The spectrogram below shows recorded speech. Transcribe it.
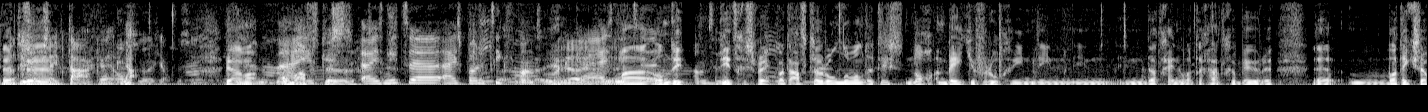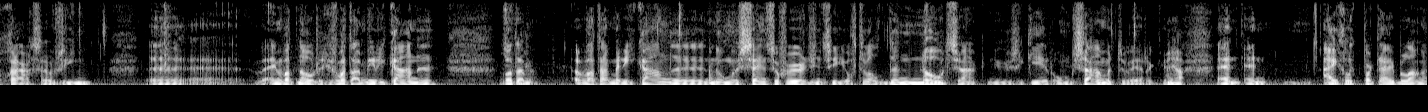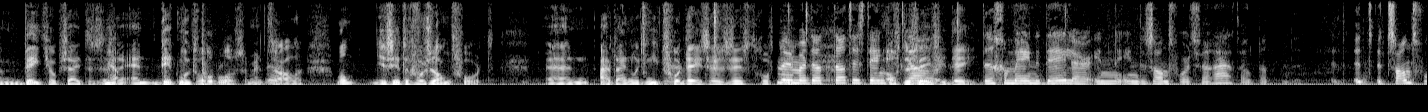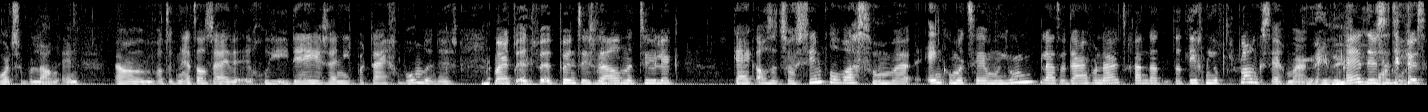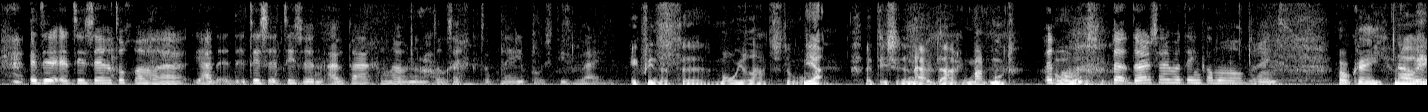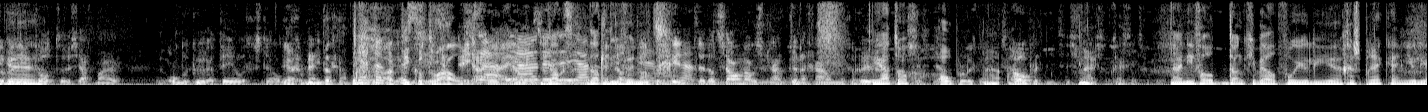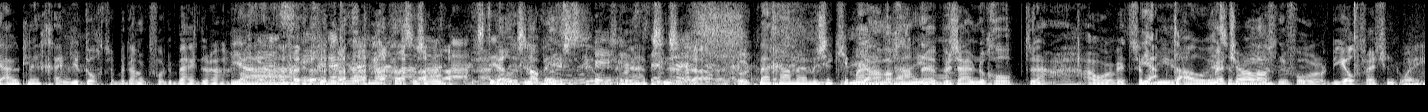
Dat is ook eh, zijn taak, hè? Als, ja. ja, precies. ja, maar om hij, af is, te... dus- hij is niet, eh, hij is politiek verantwoordelijk. Ja, ja, hè. Hij is niet, Maar eh, om dit, ambtelijk. dit gesprek wat af te ronden, want het is nog een beetje vroeg in, in, in, in datgene wat er gaat gebeuren. Eh, wat ik zo graag zou zien, eh, en wat nodig is, wat de Amerikanen, wat, Am- wat de Amerikanen noemen sense of urgency. Oftewel de noodzaak nu eens een keer om samen te werken. Ja. En, en eigenlijk partijbelangen een beetje opzij te zetten. Ja. En dit moeten we oplossen met z'n allen. Want je zit er voor Zandvoort. En uiteindelijk niet voor D66 of de, Nee, maar dat, dat is denk of ik de wel VVD. de gemene deler in, in de Zandvoortse Raad ook. Dat, het, het Zandvoortse belang. En eh, wat ik net al zei, goede ideeën zijn niet partijgebonden. Dus. Maar het, het, het punt is wel natuurlijk... Kijk, als het zo simpel was om eh, 1,2 miljoen, laten we daarvan uitgaan, dat, dat ligt niet op de plank, zeg maar. Nee, nee, niet dus makkelijk. dus het, het is echt toch wel, eh, ja, het is, het is een uitdaging. Nou, dan, dan zeg ik het op een hele positieve wijze. Ik vind dat eh, mooie laatste woorden. Ja. Het is een uitdaging, maar het moet. Het Gewoon. moet, Da- daar zijn we het denk ik allemaal over eens. Oké. Nou, Willen ik, we niet eh, tot, eh, zeg maar, onder curatele gestelde Ja, gemeente dat- gaan. Artikel 12. Ja, Ja, ja, ja, dat- de- dat, ja, liever dat, niet. Dat, begint, eh, dat zou nou eens gaan- kunnen gaan gebeuren. Ja, toch? Hopelijk niet. Hopelijk niet. Is Nee. dat gebeurt. Nou, in ieder geval, dankjewel voor jullie eh, gesprek en jullie uitleg. En je dochter bedankt voor de bijdrage. Ja, ik vind het heel knap dat ze zo stil Heel is knap dat geweest. ze stil is. Ja, precies. Goed. Wij gaan een muziekje maken. Ja, we gaan eh, bezuinigen op de ouderwetse Ja, manier. de ouderwetse Met Charles manier. Aznavour, The Old Fashioned Way.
